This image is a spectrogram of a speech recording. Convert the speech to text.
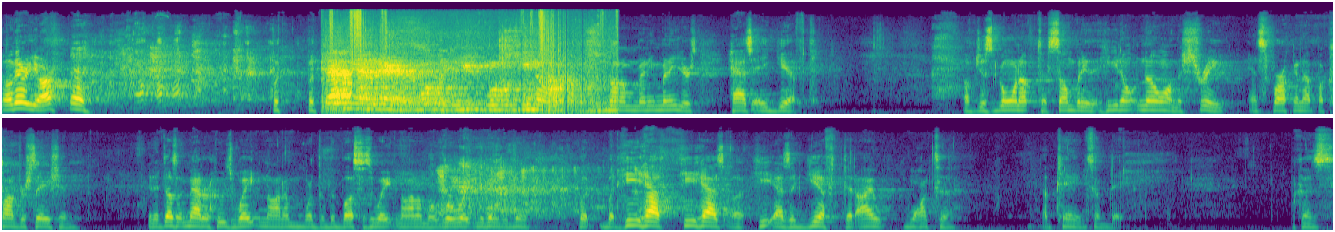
Oh, there you are. Hey. But that man there, nobody you most you know, who's known him many many years, has a gift of just going up to somebody that he don't know on the street and sparking up a conversation. And it doesn't matter who's waiting on him, whether the bus is waiting on him or we're waiting to get him to dinner. But but he has he has a, he has a gift that I want to obtain someday. Because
